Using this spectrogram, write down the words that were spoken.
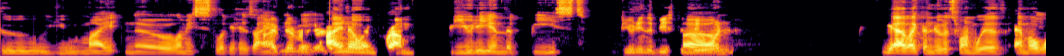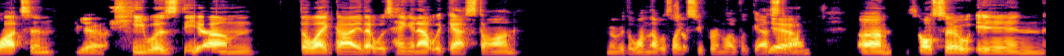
who you might know. Let me look at his IMDb. I've never heard of I know him from Beauty and the Beast. Beauty and the Beast, the new Um, one. Yeah, like the newest one with Emma Watson. Yeah, He was the um the like guy that was hanging out with Gaston. Remember the one that was like super in love with Gaston? Um, he's also in.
